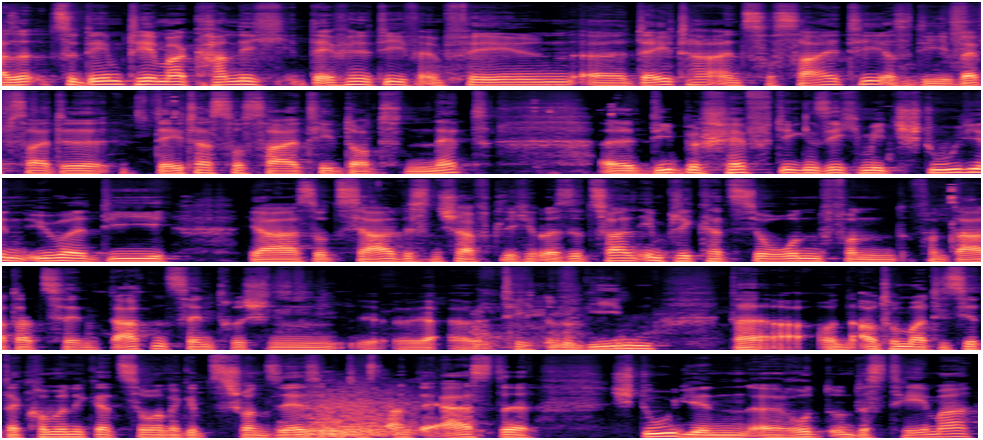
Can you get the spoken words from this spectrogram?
Also zu dem Thema kann ich definitiv empfehlen äh, Data and Society, also die Webseite datasociety.net. Äh, die beschäftigen sich mit Studien über die ja sozialwissenschaftlichen oder sozialen Implikationen von von Datazent datenzentrischen äh, äh, Technologien da, und automatisierter Kommunikation. Da gibt es schon sehr sehr interessante erste Studien äh, rund um das Thema.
